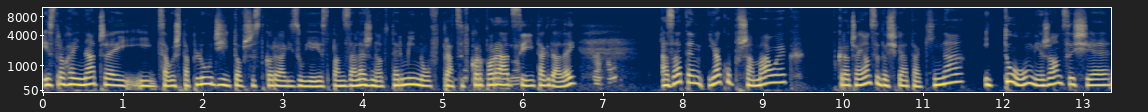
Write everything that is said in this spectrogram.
jest trochę inaczej i cały sztab ludzi to wszystko realizuje. Jest pan zależny od terminów, pracy w korporacji i tak dalej. A zatem Jakub Szamałek, wkraczający do świata kina, i tu mierzący się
